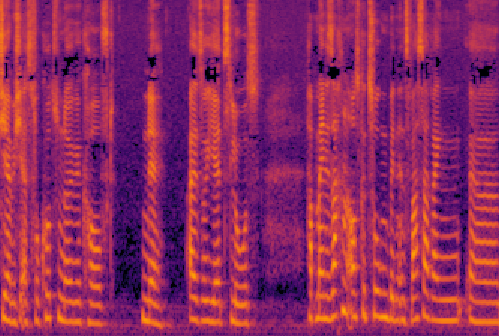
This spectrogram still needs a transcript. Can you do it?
die habe ich erst vor kurzem neu gekauft. Nee, also jetzt los. Hab meine Sachen ausgezogen, bin ins Wasser rein äh,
